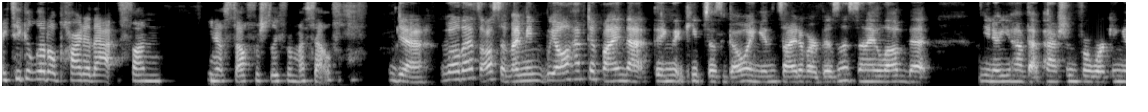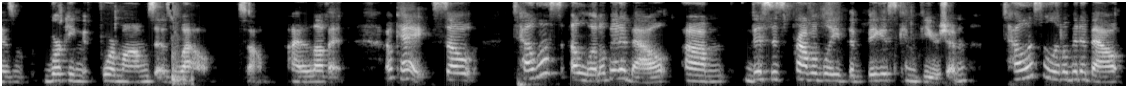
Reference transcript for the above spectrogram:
I take a little part of that fun, you know, selfishly for myself. Yeah. Well, that's awesome. I mean, we all have to find that thing that keeps us going inside of our business and I love that you know you have that passion for working as working for moms as well. So, I love it. Okay. So, tell us a little bit about um, this is probably the biggest confusion. Tell us a little bit about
